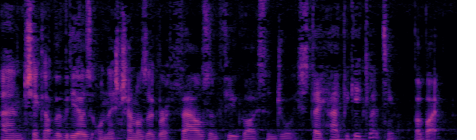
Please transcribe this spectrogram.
and check out the videos on this channel. There's over a thousand for you guys to enjoy. Stay happy, keep collecting. Bye bye.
